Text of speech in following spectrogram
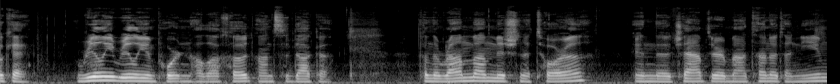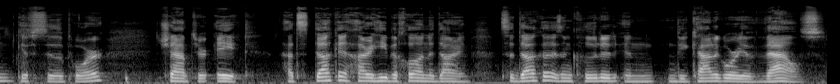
Okay, really, really important halachot on tzedakah. From the Rambam Mishnah Torah in the chapter Matanot Anim, Gifts to the Poor, chapter 8. Tzedakah harhi b'chol nadarim. Tzedakah is included in the category of vows.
